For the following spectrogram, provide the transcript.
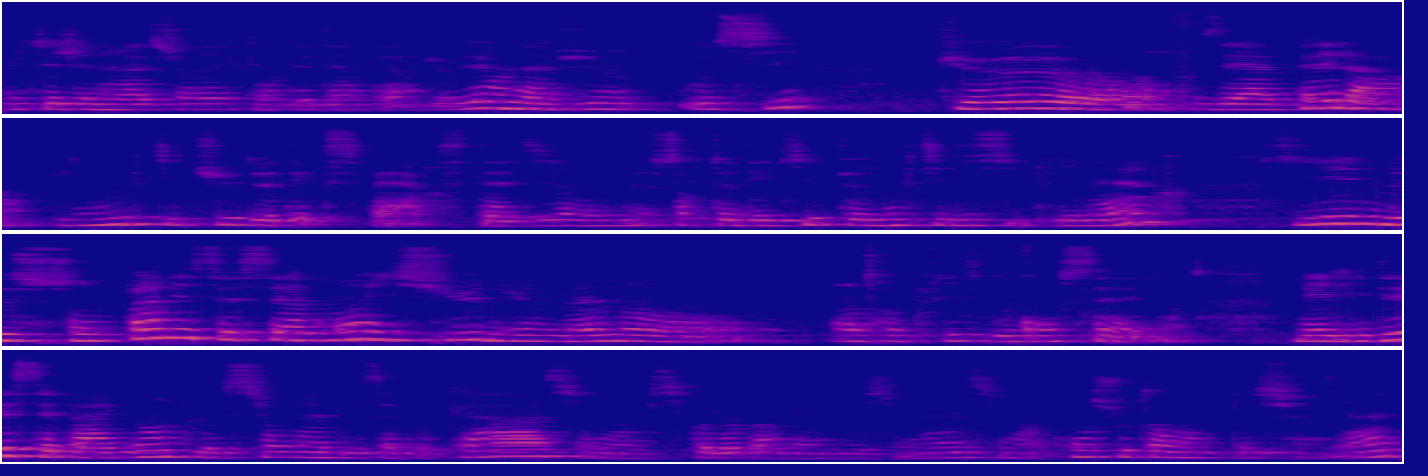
multigénérationnelles qui ont été interviewées, on a vu aussi qu'on faisait appel à une multitude d'experts, c'est-à-dire une sorte d'équipe multidisciplinaire qui ne sont pas nécessairement issus d'une même entreprise de conseil. Mais l'idée, c'est par exemple, si on a des avocats, si on a un psychologue organisationnel, si on a un consultant familiale,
